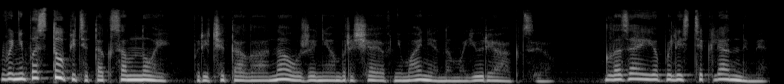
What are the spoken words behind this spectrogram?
«Вы не поступите так со мной!» — причитала она, уже не обращая внимания на мою реакцию. Глаза ее были стеклянными.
